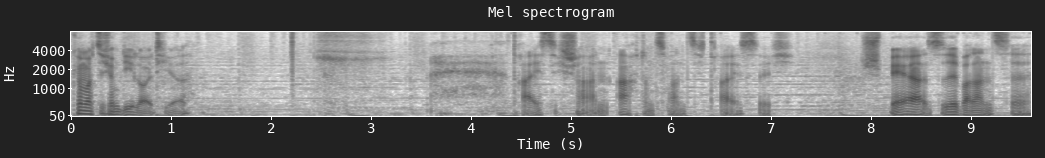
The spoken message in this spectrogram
kümmert sich um die Leute hier. 30 Schaden, 28, 30. Speer, Silberlanze.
